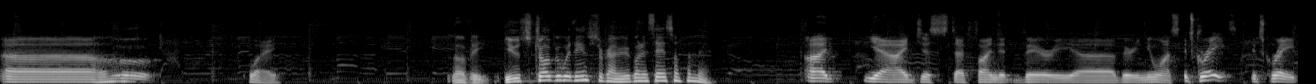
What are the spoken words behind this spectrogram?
Uh, play. Lovely. You struggle with Instagram. You're going to say something there. Uh, yeah, I just I find it very uh, very nuanced. It's great. It's great.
